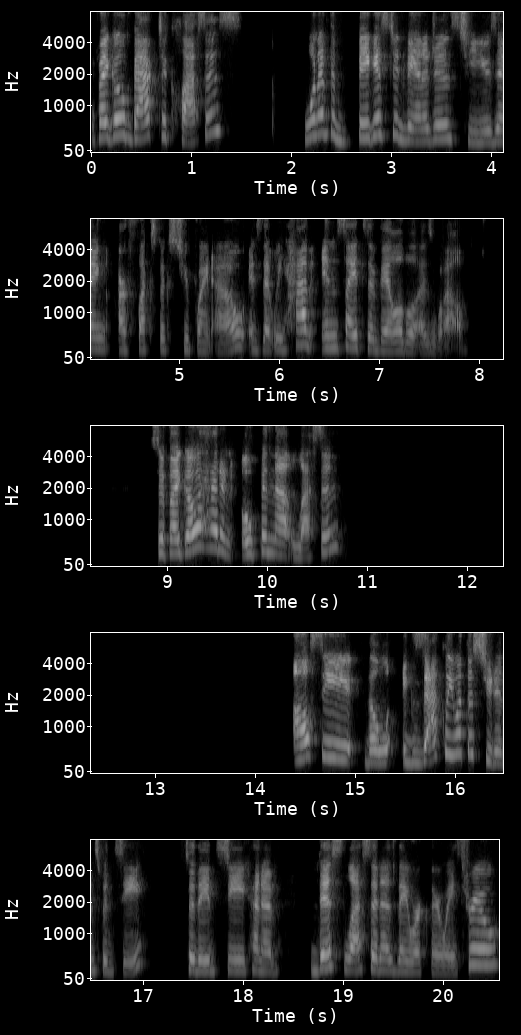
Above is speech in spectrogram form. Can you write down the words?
If I go back to classes, one of the biggest advantages to using our Flexbooks 2.0 is that we have insights available as well. So if I go ahead and open that lesson, I'll see the exactly what the students would see. So they'd see kind of this lesson as they work their way through.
